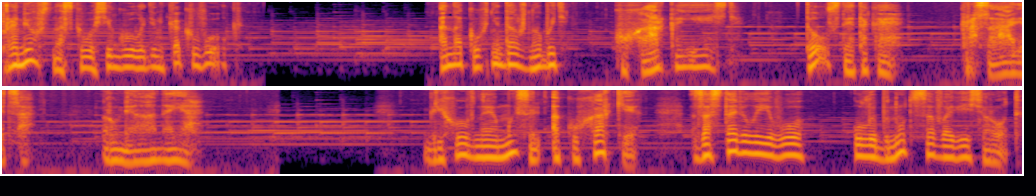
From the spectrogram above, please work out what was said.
промерз насквозь и голоден, как волк». А на кухне должно быть кухарка есть, толстая такая, красавица, румяная — греховная мысль о кухарке заставила его улыбнуться во весь рот.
